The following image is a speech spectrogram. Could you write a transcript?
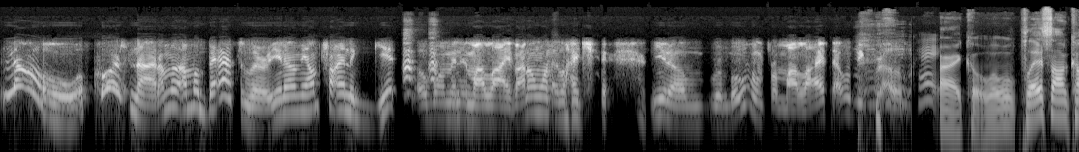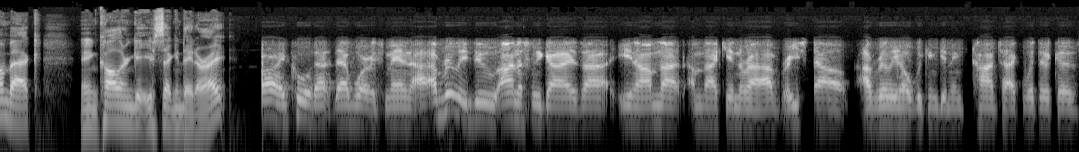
No, No, of course not. I'm a, I'm a bachelor. You know what I mean? I'm trying to get a woman in my life. I don't want to like, you know, remove them from my life. That would be gross. Okay. All right, cool. Well, we'll play a song, come back, and call her and get your second date. All right? All right, cool. That that works, man. I, I really do. Honestly, guys, I you know I'm not I'm not kidding around. I've reached out. I really hope we can get in contact with her because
